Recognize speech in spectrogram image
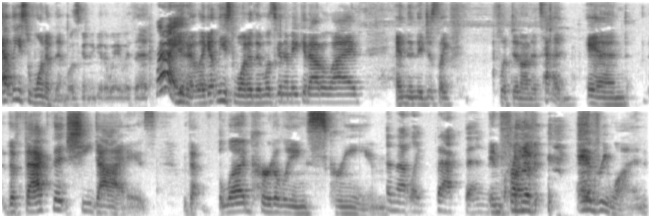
at least one of them was going to get away with it Right. you know, like at least one of them was going to make it out alive. And then they just like flipped it on its head. And the fact that she dies with that blood curdling scream and that like back bend in front of everyone,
